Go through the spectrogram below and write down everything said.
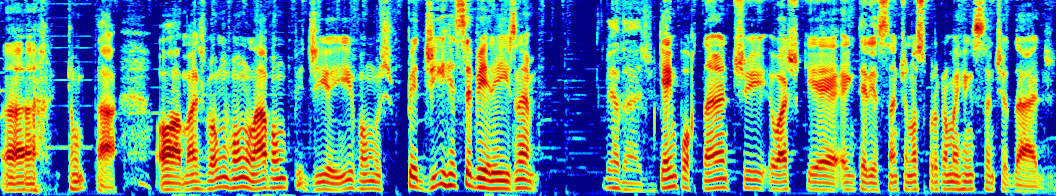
Ah, então tá. Ó, mas vamos, vamos lá, vamos pedir aí, vamos pedir e recebereis, né? Verdade. que é importante, eu acho que é, é interessante o nosso programa Rio em Santidade.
